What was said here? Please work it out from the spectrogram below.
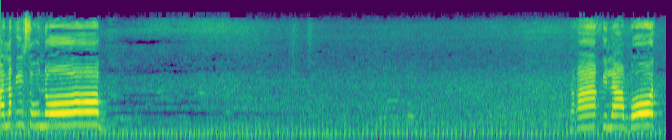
Lumalaki yung sunog! Nakakilabot!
